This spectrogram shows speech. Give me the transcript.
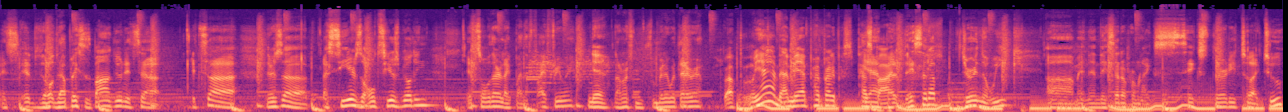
It's, it, that place is bomb, dude. It's, uh, it's uh there's a, a Sears, the old Sears building. It's over there like by the five freeway. Yeah. I don't know if you're familiar with that area. Uh, yeah, I mean I probably passed yeah, by. They set up during the week. Um, and then they set up from like 6.30 to like 2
